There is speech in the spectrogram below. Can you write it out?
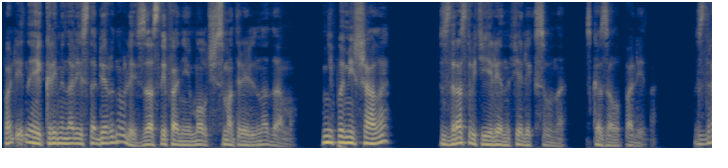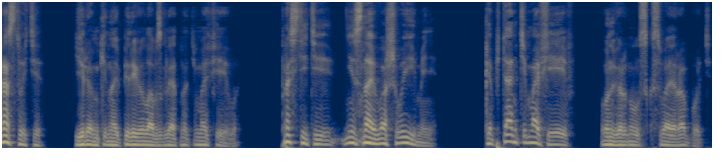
Полина и криминалист обернулись, застыв они молча смотрели на даму. «Не помешала?» «Здравствуйте, Елена Феликсовна», — сказала Полина. «Здравствуйте», — Еремкина перевела взгляд на Тимофеева. «Простите, не знаю вашего имени». «Капитан Тимофеев», — он вернулся к своей работе.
